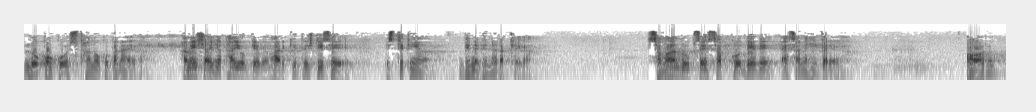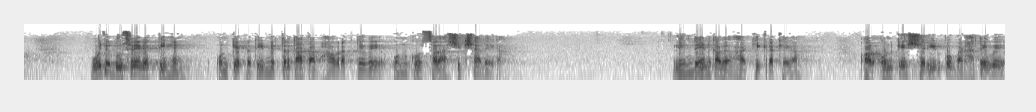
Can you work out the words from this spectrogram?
लोगों को, स्थानों को बनाएगा। हमेशा यथा योग्य व्यवहार की दृष्टि से स्थितियाँ भिन्न भिन्न रखेगा। समान रूप से सबको दे दे, ऐसा नहीं करेगा। और वो जो दूसरे व्यक्ति हैं, उनके प्रति मित्रता का भाव रखते हुए उनको सदा शिक्षा देगा। लेन देन का व्यवहार ठीक रखेगा और उनके शरीर को बढ़ाते हुए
